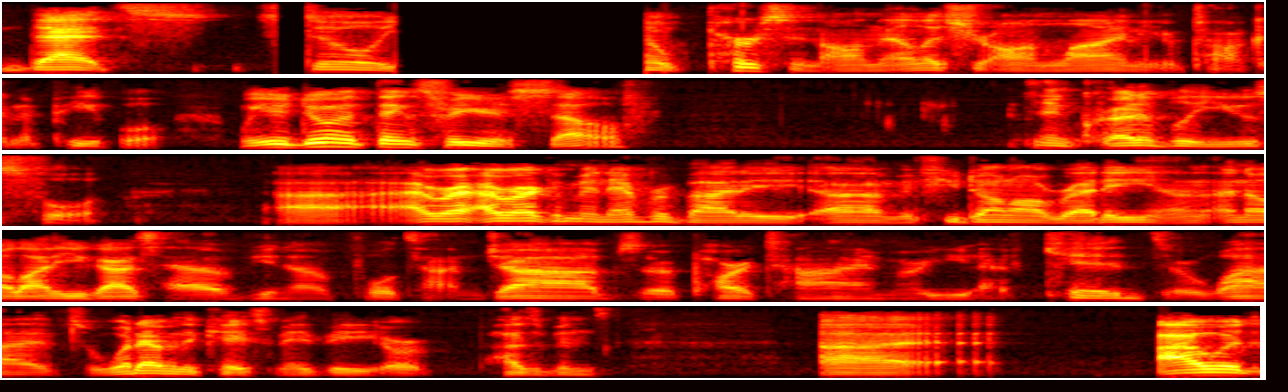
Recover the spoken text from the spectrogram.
"That's still no person on unless you're online and you're talking to people. When you're doing things for yourself, it's incredibly useful. Uh, I, re- I recommend everybody, um, if you don't already, I, I know a lot of you guys have, you know, full time jobs or part time, or you have kids or wives or whatever the case may be, or husbands. Uh, I would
